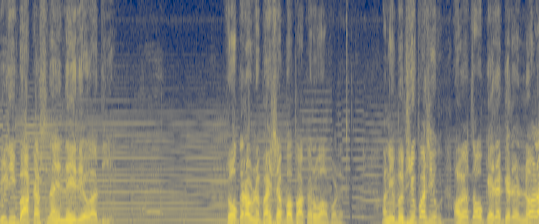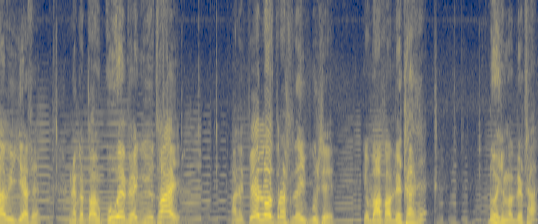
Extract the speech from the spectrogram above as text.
બીડી બાકસના નહીં રહેવા દઈએ. છોકરાઓને ભાઈ સાહેબ બાપા કરવા પડે. અને એ બધી પાછી હવે તો ઘેરે ઘેરે નળ આવી ગયા છે. નકર તો આમ કુએ ભેગ્યું થાય અને પહેલો જ પ્રશ્ન એ પૂછે કે બાપા બેઠા છે? ડોહીમાં બેઠા?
